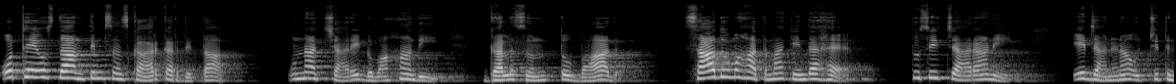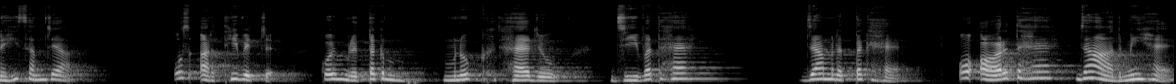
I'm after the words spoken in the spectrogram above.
ਉੱਥੇ ਉਸ ਦਾ ਅੰਤਿਮ ਸੰਸਕਾਰ ਕਰ ਦਿੱਤਾ। ਉਹਨਾਂ ਚਾਰੇ ਗਵਾਹਾਂ ਦੀ ਗੱਲ ਸੁਣਨ ਤੋਂ ਬਾਅਦ ਸਾਧੂ ਮਹਾਤਮਾ ਕਹਿੰਦਾ ਹੈ, ਤੁਸੀਂ ਚਾਰਾਂ ਨੇ ਇਹ ਜਾਣਨਾ ਉਚਿਤ ਨਹੀਂ ਸਮਝਿਆ। ਉਸ ਅਰਥੀ ਵਿੱਚ ਕੋਈ ਮ੍ਰਿਤਕ ਮਨੁੱਖ ਹੈ ਜੋ ਜੀਵਤ ਹੈ ਜਾਂ ਮ੍ਰਿਤਕ ਹੈ। ਉਹ ਔਰਤ ਹੈ ਜਾਂ ਆਦਮੀ ਹੈ,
